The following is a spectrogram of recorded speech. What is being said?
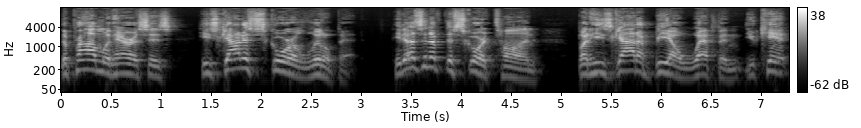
The problem with Harris is he's got to score a little bit. He doesn't have to score a ton, but he's got to be a weapon. You can't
